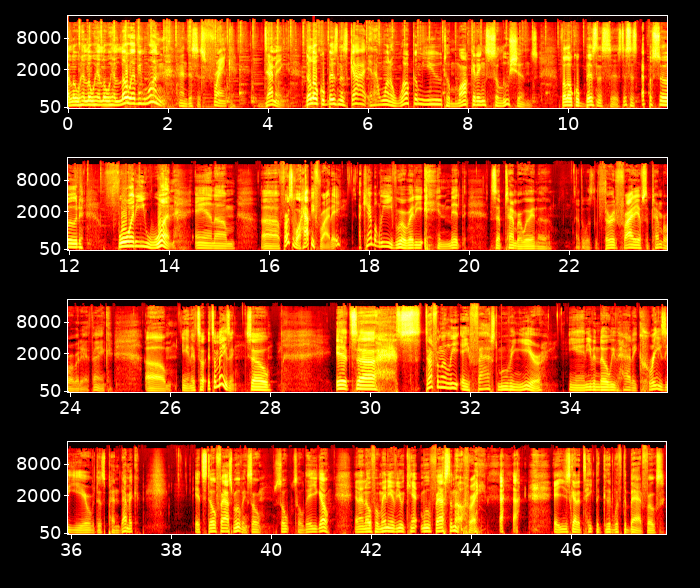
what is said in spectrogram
Hello, hello, hello, hello, everyone. And this is Frank Demming, the local business guy, and I want to welcome you to Marketing Solutions for Local Businesses. This is episode 41. And um, uh, first of all, happy Friday. I can't believe we're already in mid September. We're in the I think it was the third Friday of September already, I think. Um, and it's a, it's amazing. So it's uh, it's definitely a fast moving year, and even though we've had a crazy year with this pandemic, it's still fast moving. So so so there you go. And I know for many of you, it can't move fast enough, right? hey, you just got to take the good with the bad, folks.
